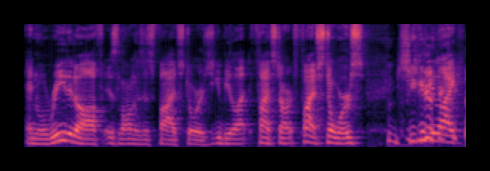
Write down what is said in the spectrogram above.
and we'll read it off as long as it's five stars. You can be like five star, five stars. You can be like.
